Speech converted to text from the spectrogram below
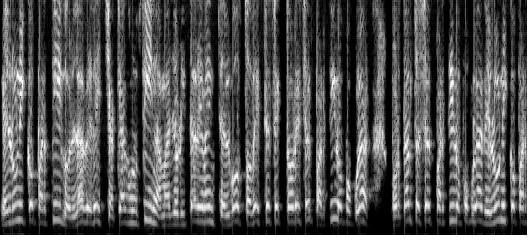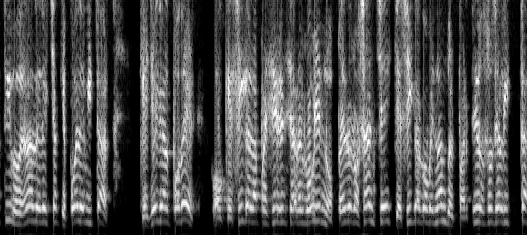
el único partido en la derecha que aglutina mayoritariamente el voto de este sector es el Partido Popular. Por tanto, es el Partido Popular el único partido de la derecha que puede evitar que llegue al poder o que siga la presidencia del gobierno Pedro Sánchez, que siga gobernando el Partido Socialista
